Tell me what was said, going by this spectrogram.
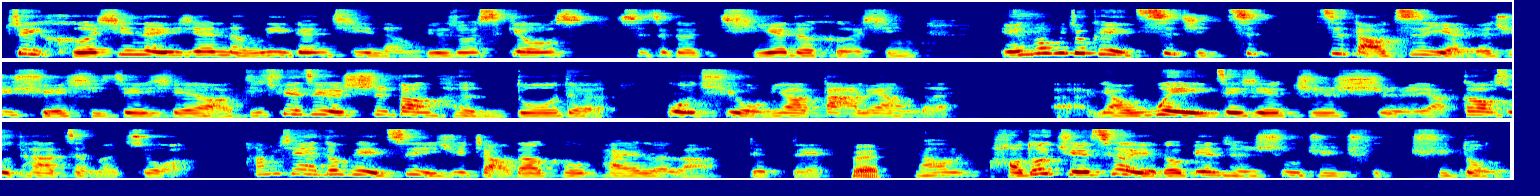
最核心的一些能力跟技能，比如说 skills 是这个企业的核心，员工就可以自己自自导自演的去学习这些啊，的确这个释放很多的过去我们要大量的呃要喂这些知识，要告诉他怎么做。他们现在都可以自己去找到 co-pilot 了，对不对？对。然后好多决策也都变成数据驱驱动了，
